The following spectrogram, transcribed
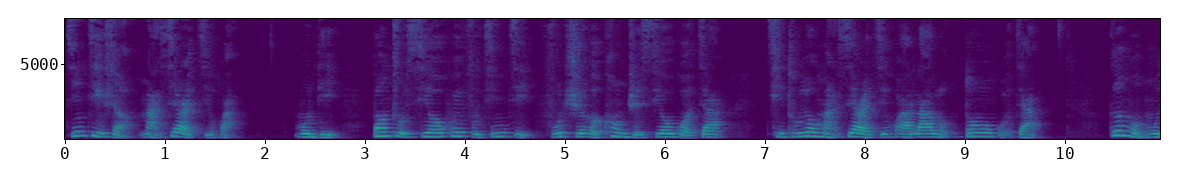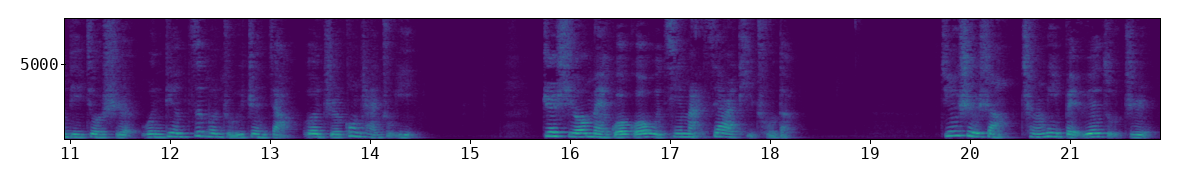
经济上马歇尔计划，目的帮助西欧恢复经济，扶持和控制西欧国家，企图用马歇尔计划拉拢东欧国家，根本目的就是稳定资本主义阵脚，遏制共产主义。这是由美国国务卿马歇尔提出的。军事上成立北约组织。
